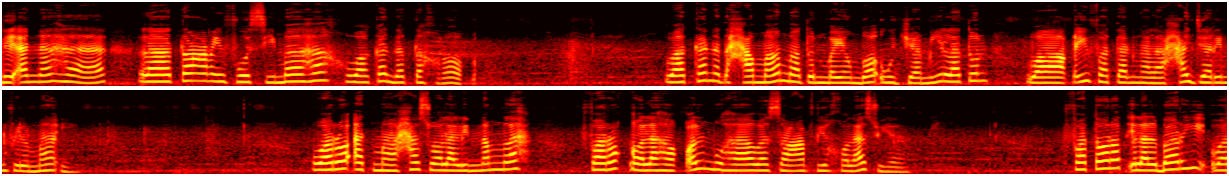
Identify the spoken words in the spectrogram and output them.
Li'annaha la ta'rifu simaha wa kanat tahraq. Wa kanat hamamatun bayanda'u jamilatun waqifatan ngala hajarin fil ma'i. Wa ra'at ma hasala lin namlah faraqalaha qalbuha wa sa'at fi khalasiha fatarat ilal bari wa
